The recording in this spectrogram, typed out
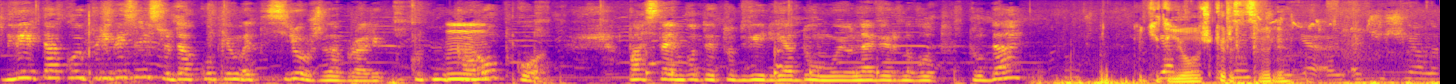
Дверь такую привезли, сюда купим, это Сережа забрали, купим коробку, поставим вот эту дверь, я думаю, наверное, вот туда. Какие-то елочки расцвели. Я очищала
